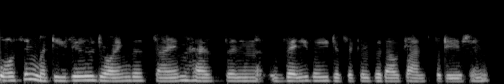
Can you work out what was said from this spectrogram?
sourcing material during this time has been very, very difficult without transportation.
